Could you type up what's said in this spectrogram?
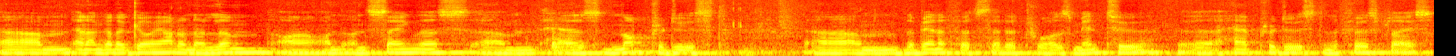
um, and I'm going to go out on a limb on, on saying this, um, has not produced um, the benefits that it was meant to uh, have produced in the first place.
